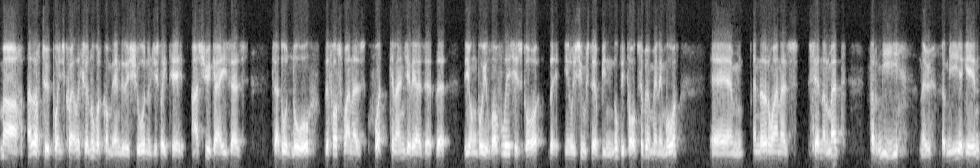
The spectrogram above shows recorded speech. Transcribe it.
my other two points quickly, because I know we're coming to the end of the show, and I'd just like to ask you guys is, because I don't know, the first one is, what kind of injury is it that the young boy Lovelace has got that you know he seems to have been nobody talks about him anymore. Um, another one is centre mid. For me now, for me again,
